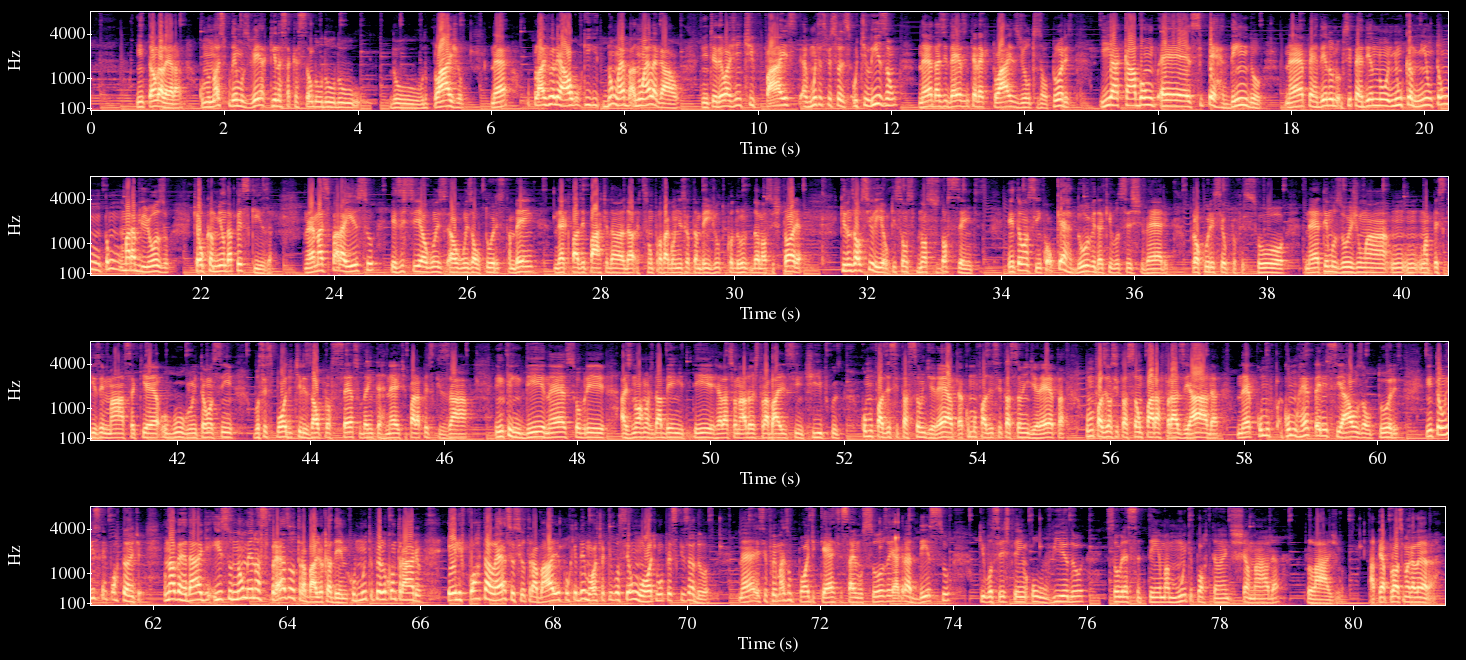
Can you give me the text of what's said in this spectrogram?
Então, galera, como nós podemos ver aqui nessa questão do, do, do, do, do plágio, né? O plágio é algo que não é, não é legal, entendeu? A gente faz, muitas pessoas utilizam né, das ideias intelectuais de outros autores e acabam é, se perdendo, né, perdendo, se perdendo em um caminho tão, tão maravilhoso que é o caminho da pesquisa. Né? Mas para isso existem alguns, alguns autores também, né, que fazem parte da, da são protagonistas também junto com da nossa história, que nos auxiliam, que são os nossos docentes. Então, assim, qualquer dúvida que vocês tiverem, procure seu professor, né? Temos hoje uma, um, uma pesquisa em massa que é o Google, então, assim, vocês podem utilizar o processo da internet para pesquisar, entender né, sobre as normas da BNT relacionadas aos trabalhos científicos, como fazer citação direta, como fazer citação indireta, como fazer uma citação parafraseada, né, como, como referenciar os autores. Então isso é importante. Na verdade, isso não menospreza o trabalho acadêmico, muito pelo contrário, ele fortalece o seu trabalho porque demonstra que você é um ótimo pesquisador. Né? Esse foi mais um podcast Simon Souza e agradeço que vocês tenham ouvido sobre esse tema muito importante chamada plágio. Até a próxima, galera!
